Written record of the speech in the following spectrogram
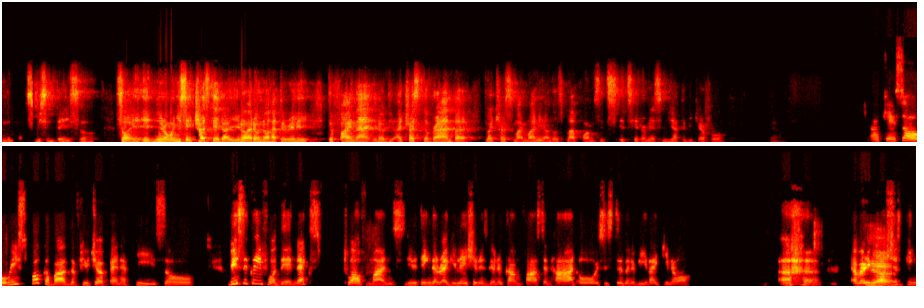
in the most recent days. So, so it, you know, when you say trusted, I, you know, I don't know how to really define that. You know, I trust the brand, but do I trust my money on those platforms? It's it's hit or miss, and you have to be careful. Yeah. Okay, so we spoke about the future of NFT. So basically, for the next 12 months do you think the regulation is going to come fast and hard or is it still going to be like you know uh, a very yeah. cautious thing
